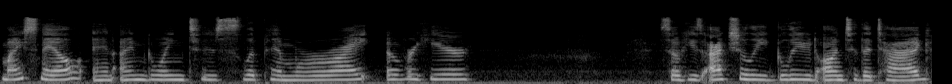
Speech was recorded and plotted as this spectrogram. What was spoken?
my snail and I'm going to slip him right over here so he's actually glued onto the tag.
